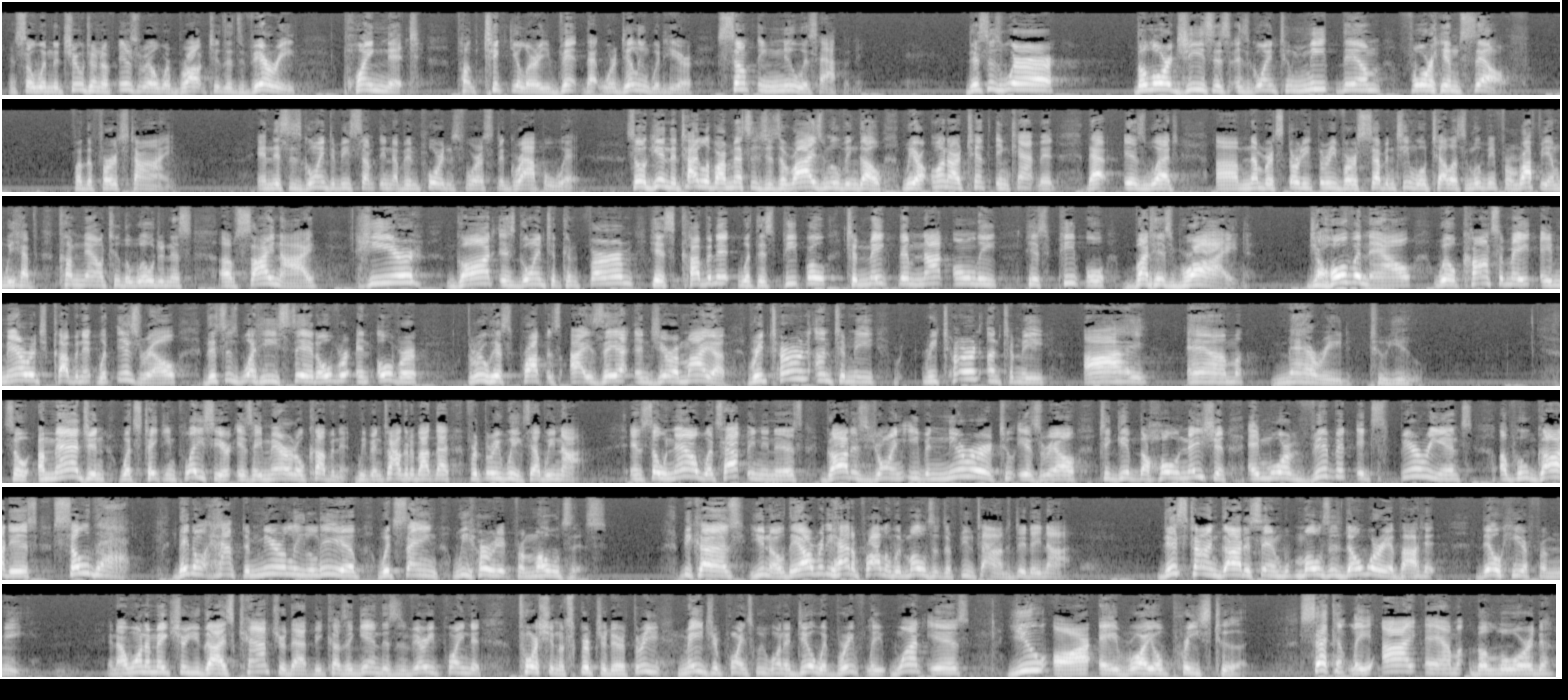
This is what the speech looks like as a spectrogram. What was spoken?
And so when the children of Israel were brought to this very poignant, particular event that we're dealing with here, something new is happening. This is where the Lord Jesus is going to meet them for himself for the first time. And this is going to be something of importance for us to grapple with. So, again, the title of our message is Arise, Move, and Go. We are on our 10th encampment. That is what um, Numbers 33, verse 17, will tell us. Moving from Rephidim, we have come now to the wilderness of Sinai. Here, God is going to confirm his covenant with his people to make them not only his people, but his bride. Jehovah now will consummate a marriage covenant with Israel. This is what he said over and over through his prophets Isaiah and Jeremiah Return unto me, return unto me, I am married to you. So imagine what's taking place here is a marital covenant. We've been talking about that for three weeks, have we not? And so now what's happening is God is drawing even nearer to Israel to give the whole nation a more vivid experience of who God is so that they don't have to merely live with saying, We heard it from Moses. Because, you know, they already had a problem with Moses a few times, did they not? This time, God is saying, Moses, don't worry about it. They'll hear from me. And I want to make sure you guys capture that because, again, this is a very poignant portion of Scripture. There are three major points we want to deal with briefly. One is, you are a royal priesthood. Secondly, I am the Lord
